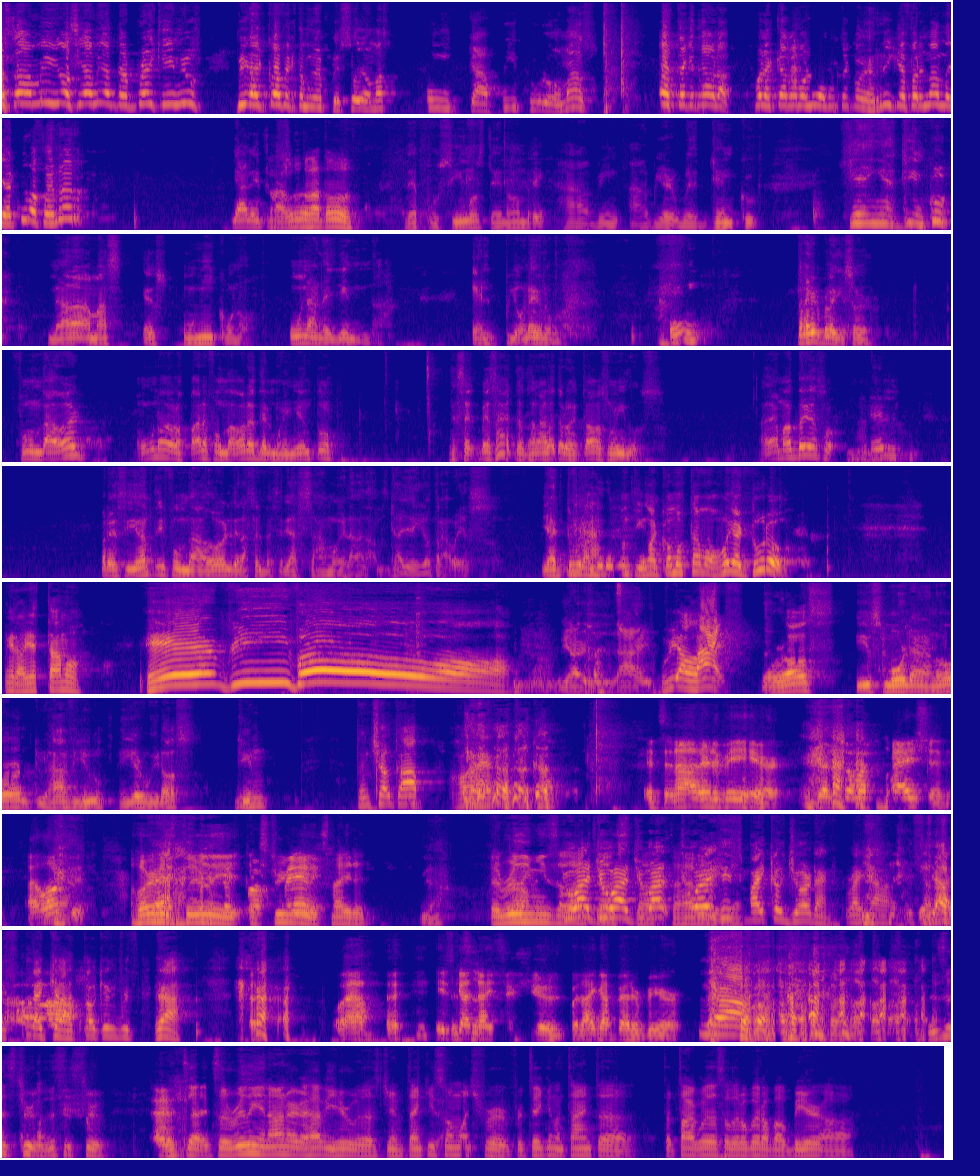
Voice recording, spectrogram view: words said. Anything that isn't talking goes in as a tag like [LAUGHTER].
Bienvenidos amigos y amigas de Breaking News. Mira el coffee estamos en un episodio más, un capítulo más. Este que te habla, Juan Escarra Luego estoy con Enrique Fernández y Arturo Ferrer. Ya le Saludos a todos. Le pusimos de nombre Having a Beer with Jim Cook. ¿Quién es Jim Cook? Nada más es un ícono, una leyenda, el pionero, [LAUGHS] un trailblazer, fundador, uno de los padres fundadores del movimiento de cervezas artesanales de los Estados Unidos. Además de eso, el presidente y fundador de la cervecería Samuel Adams. Ya llegué otra vez. Y Arturo, antes de [LAUGHS] continuar, ¿cómo estamos hoy, Arturo? Mira, hoy estamos en vivo. We are live. We are live. For us, it's more than an honor to have you here with us, Jim. Don't choke up, Jorge. Don't [LAUGHS] choke up. It's an honor to be here. You have so much [LAUGHS] passion. I loved it. Jorge is clearly extremely Spanish. excited. Yeah. It really Wow. means a You lot are, to you us are, to- you are, to you are you, his yeah. Michael Jordan right now. [LAUGHS] It's, yeah, it's like uh, talking with, yeah. Wow. He's got a- nicer shoes, but I got better beer. yeah. This is true. This is true. And It's a, it's a really an honor to have you here with us, Jim. Thank you so much for for taking the time to to talk with us a little bit about beer. Uh,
